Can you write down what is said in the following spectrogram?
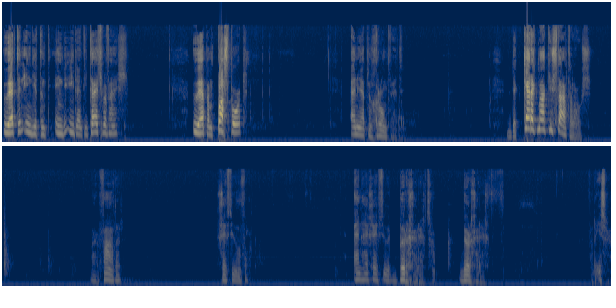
U hebt een identiteitsbewijs. U hebt een paspoort. En u hebt een grondwet. De kerk maakt u stateloos. Maar vader geeft u een volk. En hij geeft u het burgerrecht. Burgerrecht. Van Israël.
